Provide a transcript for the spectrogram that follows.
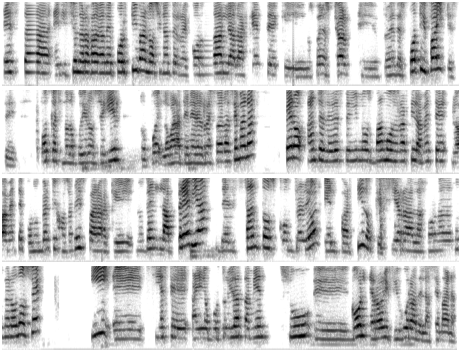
esta edición de Ráfaga Deportiva, no sin antes recordarle a la gente que nos pueden escuchar eh, a través de Spotify, este podcast si no lo pudieron seguir, lo, lo, van a tener el resto de la semana, pero antes de despedirnos vamos rápidamente nuevamente con Humberto y José Luis para que nos den la previa del Santos contra León, el partido que cierra la jornada número 12 y eh, si es que hay oportunidad también su eh, gol, error y figura de la semana.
